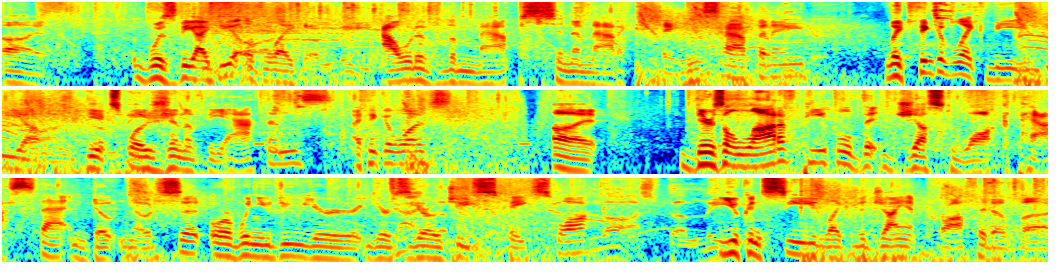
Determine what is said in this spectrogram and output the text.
Uh, was the idea of like out of the map cinematic things happening. Like think of like the the um, the explosion of the Athens, I think it was. Uh, there's a lot of people that just walk past that and don't notice it, or when you do your your zero G spacewalk, Lost the lead. you can see like the giant prophet of uh,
